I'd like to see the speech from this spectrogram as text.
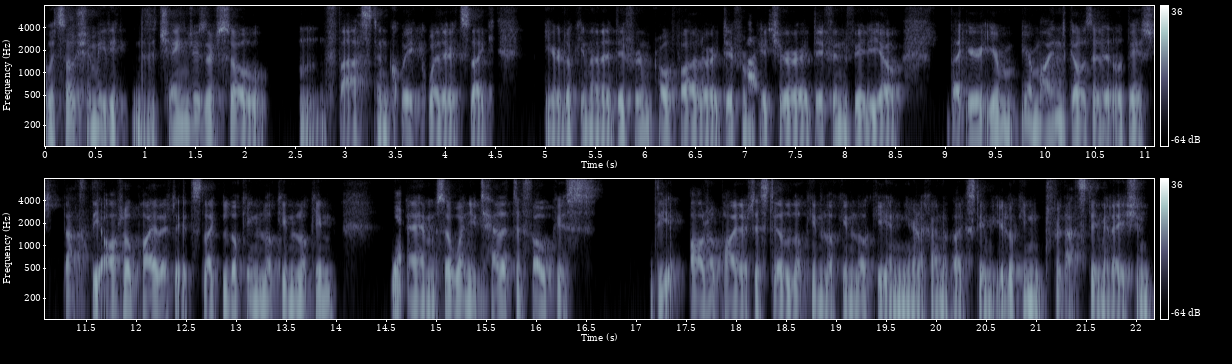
with social media, the changes are so mm, fast and quick. Whether it's like you're looking at a different profile or a different picture or a different video, that your your your mind goes a little bit. That's the autopilot. It's like looking, looking, looking. Yeah. Um. So when you tell it to focus, the autopilot is still looking, looking, looking, and you're kind of like stim. You're looking for that stimulation.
